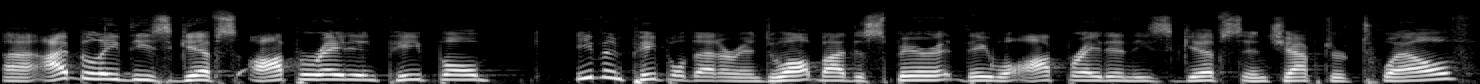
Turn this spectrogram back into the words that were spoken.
uh, I believe these gifts operate in people, even people that are indwelt by the Spirit, they will operate in these gifts in chapter 12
